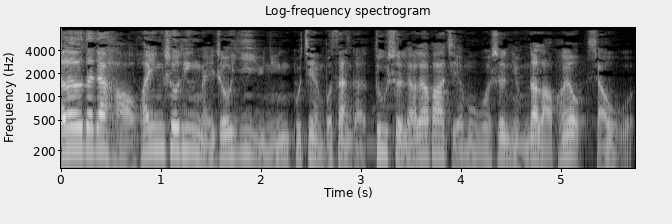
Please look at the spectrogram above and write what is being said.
Hello，大家好，欢迎收听每周一与您不见不散的《都市聊聊吧》节目，我是你们的老朋友小五。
